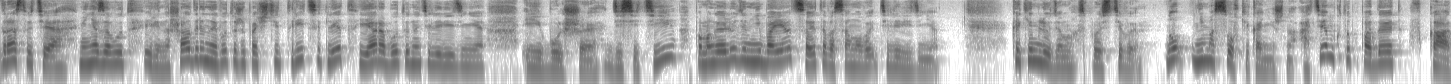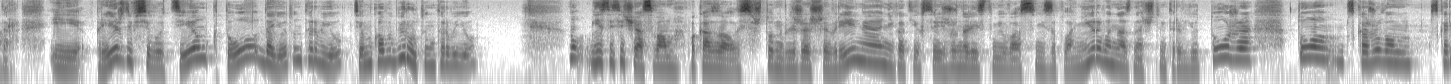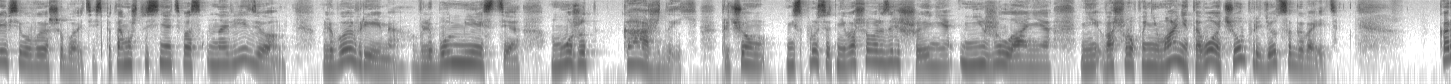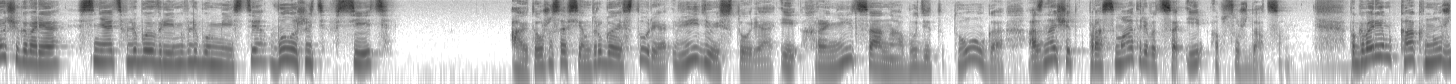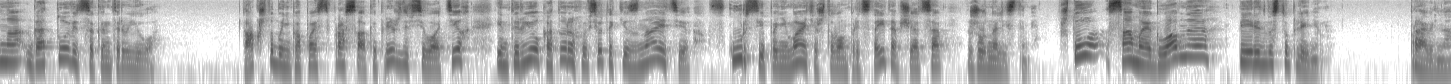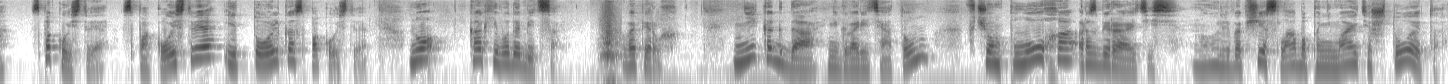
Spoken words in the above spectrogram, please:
Здравствуйте, меня зовут Ирина Шадрина, и вот уже почти 30 лет я работаю на телевидении, и больше 10 помогаю людям не бояться этого самого телевидения. Каким людям, спросите вы? Ну, не массовки, конечно, а тем, кто попадает в кадр. И прежде всего тем, кто дает интервью, тем, у кого берут интервью. Ну, если сейчас вам показалось, что на ближайшее время никаких встреч с журналистами у вас не запланировано, значит, интервью тоже, то скажу вам, скорее всего, вы ошибаетесь, потому что снять вас на видео в любое время, в любом месте может каждый. Причем не спросят ни вашего разрешения, ни желания, ни вашего понимания того, о чем придется говорить. Короче говоря, снять в любое время, в любом месте, выложить в сеть а это уже совсем другая история, видеоистория, и храниться она будет долго, а значит просматриваться и обсуждаться. Поговорим, как нужно готовиться к интервью, так, чтобы не попасть в просак. И прежде всего о тех интервью, о которых вы все-таки знаете, в курсе и понимаете, что вам предстоит общаться с журналистами. Что самое главное перед выступлением? Правильно, спокойствие. Спокойствие и только спокойствие. Но как его добиться? Во-первых, никогда не говорите о том, в чем плохо разбираетесь, ну или вообще слабо понимаете, что это.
